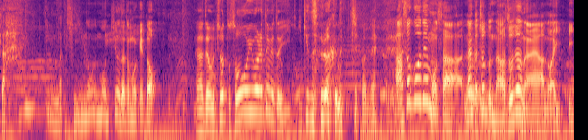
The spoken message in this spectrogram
だいまあ気の持ちようだと思うけど。いやでもちょっとそう言われてみるとい生きづらくなっちゃうね。あそこでもさなんかちょっと謎じゃない？あのい一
